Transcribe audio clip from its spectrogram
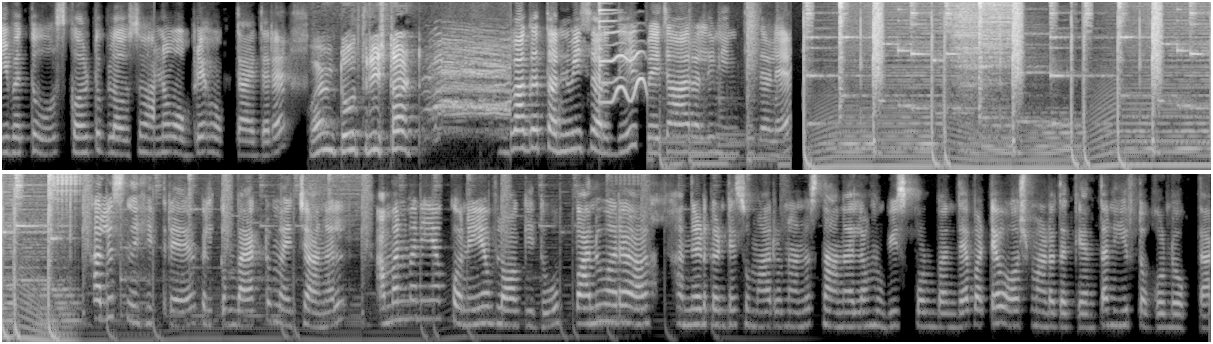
ಇವತ್ತು ಸ್ಕರ್ಟ್ ಬ್ಲೌಸ್ ಅನ್ನೋ ಒಬ್ರೇ ಹೋಗ್ತಾ ಇದ್ದಾರೆ ಒನ್ ಟೂ ತ್ರೀ ಸ್ಟಾರ್ಟ್ ಇವಾಗ ತನ್ವಿ ಸರ್ದಿ ಬೇಜಾರಲ್ಲಿ ನಿಂತಿದ್ದಾಳೆ. ಹಲೋ ಸ್ನೇಹಿತರೆ welcome back to my channel ಅಮ್ಮನ್ ಮನೆಯ ಕೊನೆಯ ವ್ಲಾಗ್ ಇದು. ಭಾನುವಾರ ಹನ್ನೆರಡು ಗಂಟೆ ಸುಮಾರು ನಾನು ಸ್ನಾನ ಎಲ್ಲ ಮುಗಿಸ್ಕೊಂಡ್ ಬಂದೆ. ಬಟ್ಟೆ ವಾಶ್ ಮಾಡೋದಕ್ಕೆ ಅಂತ ನೀರ್ ತಗೊಂಡು ಹೋಗ್ತಾ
